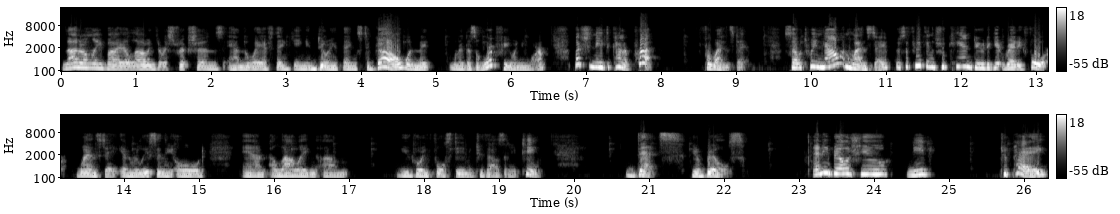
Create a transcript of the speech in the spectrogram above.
not only by allowing the restrictions and the way of thinking and doing things to go when they when it doesn't work for you anymore, but you need to kind of prep for Wednesday. So between now and Wednesday, there's a few things you can do to get ready for Wednesday in releasing the old and allowing um, you going full steam in 2018. Debts, your bills. Any bills you need to pay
